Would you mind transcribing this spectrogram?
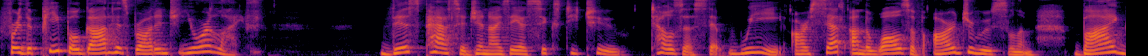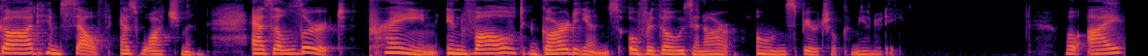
for the people God has brought into your life. This passage in Isaiah 62 tells us that we are set on the walls of our Jerusalem by God Himself as watchmen, as alert, praying, involved guardians over those in our own spiritual community. Well, I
